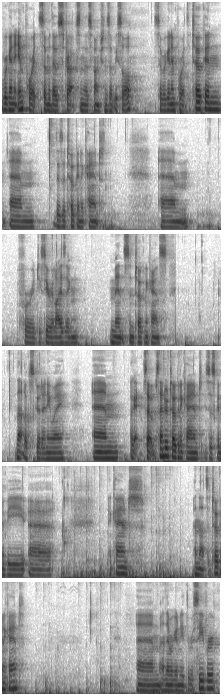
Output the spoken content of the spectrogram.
we're going to import some of those structs and those functions that we saw. So we're going to import the token. Um, there's a token account um, for deserializing mints and token accounts. That looks good anyway. Um, okay, so sender token account is just going to be uh, account and that's a token account. Um, and then we're going to need the receiver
